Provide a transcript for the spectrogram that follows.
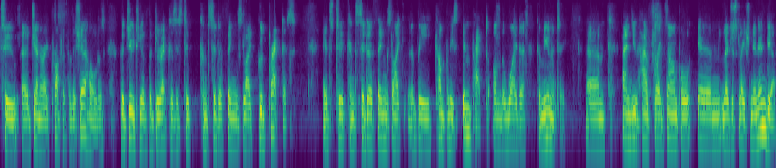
to uh, generate profit for the shareholders. The duty of the directors is to consider things like good practice. It's to consider things like the company's impact on the wider community Um, and you have, for example, um, legislation in India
